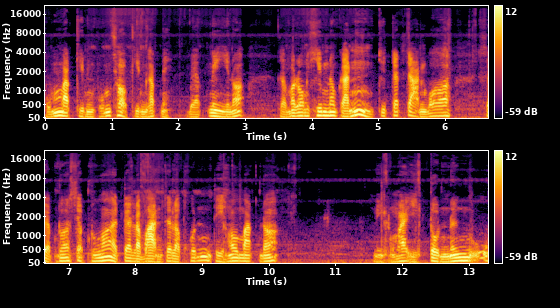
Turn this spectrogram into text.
ผมมากิน ผมชอบกินครับนี่ แบบนี้เนาะก็มาลองชิมน้ำกันจิตจัดจานบอแสบนัวแสบนัวแต่ละบ้านแต่ละคนที่เฮามักเนาะนี่ก็มาอีกต้นหนึ่งอู้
